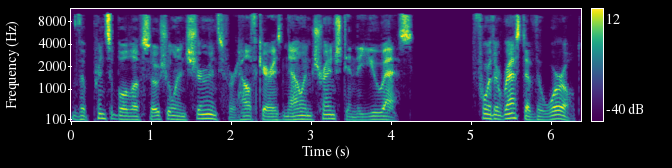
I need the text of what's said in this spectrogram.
The principle of social insurance for healthcare is now entrenched in the U.S. For the rest of the world,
